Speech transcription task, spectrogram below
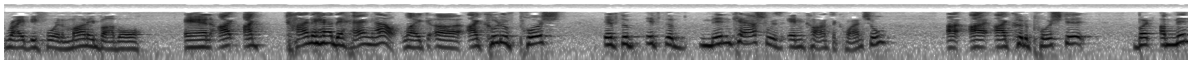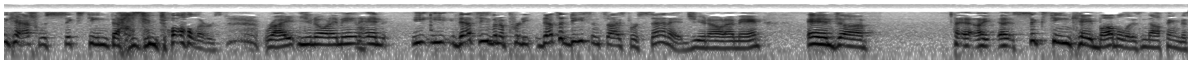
right before the money bubble, and I I kind of had to hang out. Like uh, I could have pushed if the if the min cash was inconsequential I, I, I could have pushed it, but a min cash was sixteen thousand dollars, right? You know what I mean? And he, he, that's even a pretty that's a decent sized percentage. You know what I mean? And uh, a, a 16k bubble is nothing to.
